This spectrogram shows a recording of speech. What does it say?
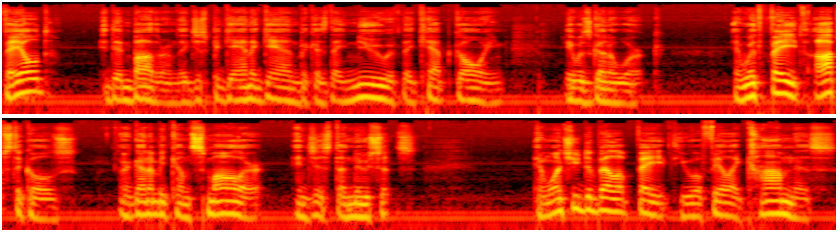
failed, it didn't bother them. They just began again because they knew if they kept going, it was going to work. And with faith, obstacles are going to become smaller and just a nuisance. And once you develop faith, you will feel a calmness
